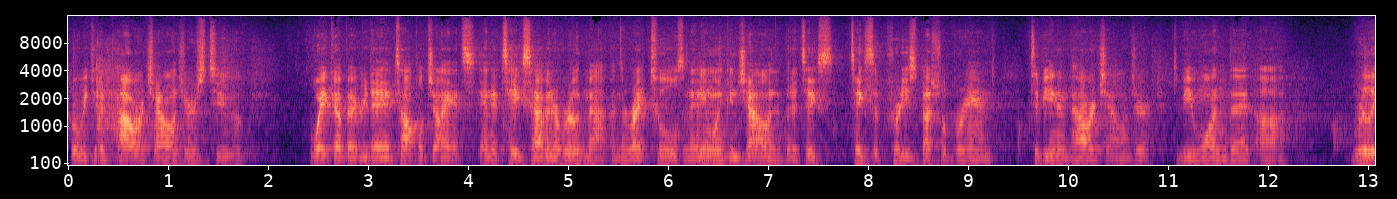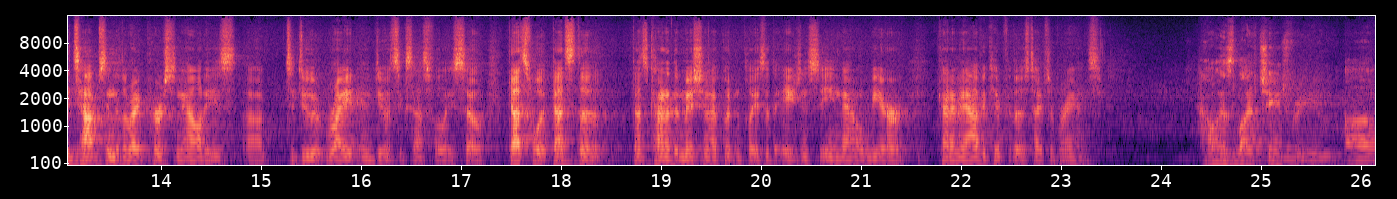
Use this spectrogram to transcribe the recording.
where we could empower challengers to wake up every day and topple giants. And it takes having a roadmap and the right tools, and anyone can challenge, but it takes takes a pretty special brand to be an empowered challenger, to be one that uh, really taps into the right personalities uh, to do it right and do it successfully. So that's what that's the that's kind of the mission I put in place at the agency, and now we are kind of an advocate for those types of brands. How has life changed for you uh,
